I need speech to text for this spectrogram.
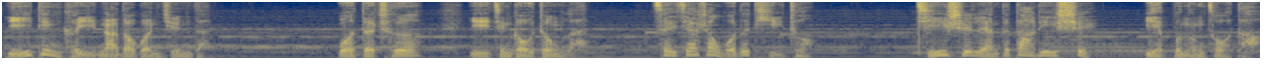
一定可以拿到冠军的。我的车已经够重了，再加上我的体重，即使两个大力士也不能做到，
